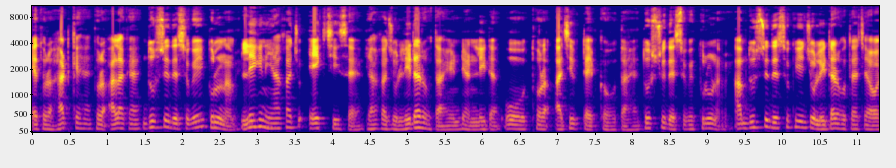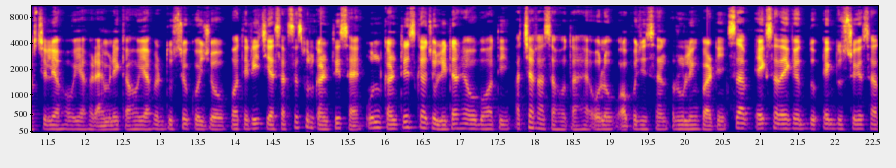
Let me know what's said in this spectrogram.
ये थोड़ा हट के है, थोड़ा अलग है, दूसरे देशों की तुलना में। लेकिन यहाँ का जो एक चीज़ है, यहाँ का जो लीडर होता है इंडियन लीडर वो थोड़ा अजीब टाइप का होता है, दूसरे देशों की तुलना में। अब दूसरे देशों की जो लीडर होता है, चाहे ऑस्ट्रेलिया हो या फिर अमेरिका हो या फिर दूसरे कोई जो बहुत ही रिच या सक्सेसफुल कंट्रीज़ है, उन कंट्रीज़ का जो लीडर है, वो बहुत ही अच्छा खासा होता है। वो लोग ऑपोजिशन रूलिंग पार्टी सब एक साथ एक दूसरे के साथ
